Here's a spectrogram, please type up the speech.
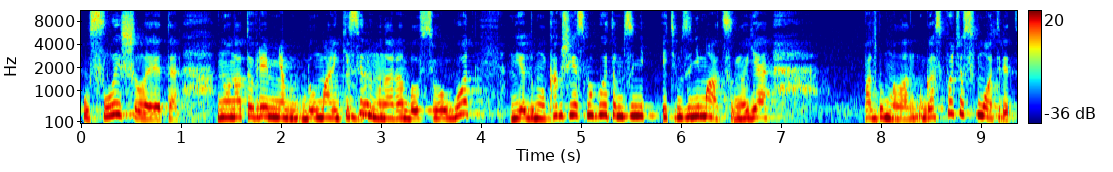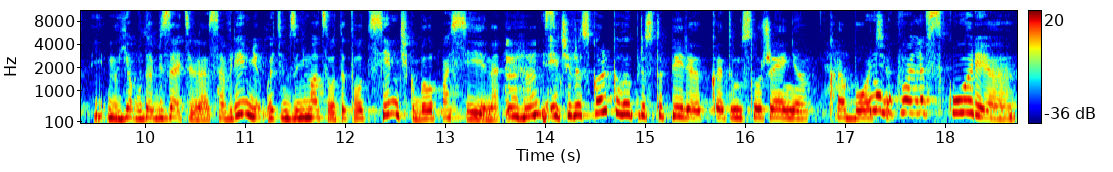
услышала это. Но на то время у меня был маленький сын, ему, наверное, был всего год. Но я думала, как же я смогу этим, этим заниматься? Но я подумала, ну, Господь усмотрит, ну, я буду обязательно со временем этим заниматься. Вот это вот семечко было посеяно. Угу. И, и через сколько вы приступили к этому служению, к работе? Ну, буквально вскоре.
